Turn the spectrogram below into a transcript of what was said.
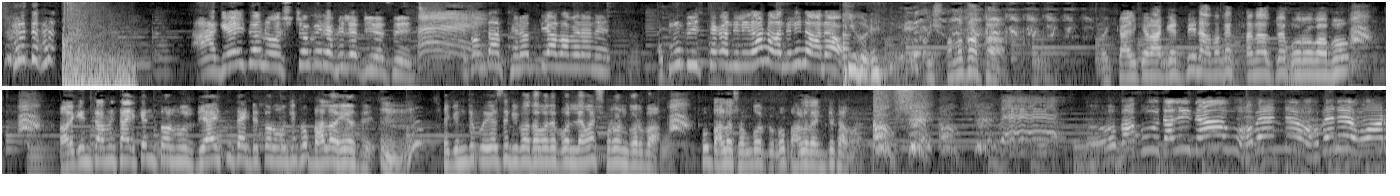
ফেরত। আগেই তো নষ্ট করে ফেলে দিয়েছে। এখন তার ফেরত দেওয়া যাবে না নে। তুমি বিশ টাকা নিলি না না নিলি না নাও। ওই টাকা ওই কালকের আগের দিন আমাকে থানা আসবে বড় বাবু আর কিন্তু আমি চাইছেন তরমুজ দিয়ে আইছি চাইতে তরমুজই খুব ভালো হয়েছে। সে কিন্তু কইয়াছে বিপদ আপদে পড়লে আমার স্মরণ করবা। খুব ভালো সম্পর্ক খুব ভালো দায়িত্ব খাবার ও বাবু দালি না হবে না হবে না ওর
